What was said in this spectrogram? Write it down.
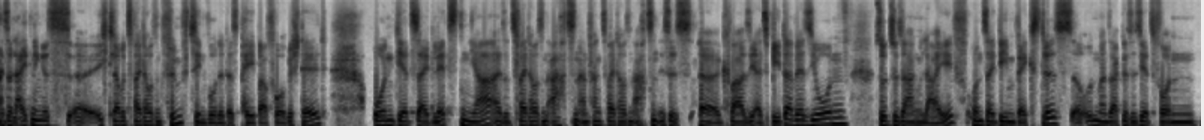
also Lightning ist, äh, ich glaube 2015 wurde das Paper vorgestellt und jetzt seit letztem Jahr, also 2018, Anfang 2018 ist es äh, quasi als Beta-Version sozusagen live und seitdem wächst es und man sagt, es ist jetzt von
